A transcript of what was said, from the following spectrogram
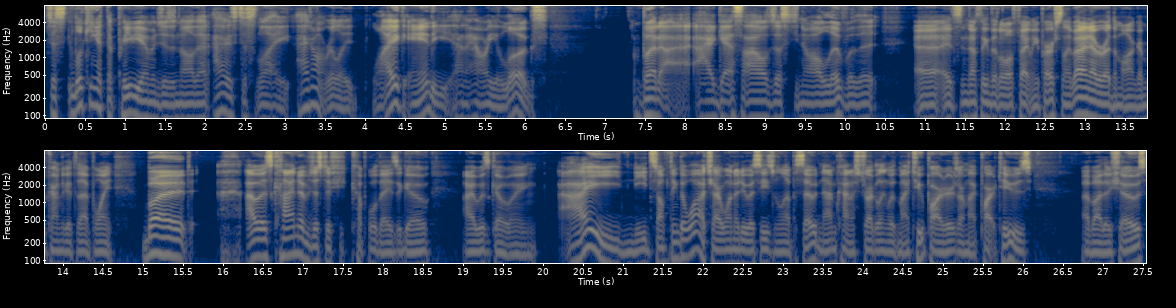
just looking at the preview images and all that, I was just like, I don't really like Andy and how he looks. But I, I guess I'll just, you know, I'll live with it. Uh, it's nothing that'll affect me personally, but I never read the manga. I'm trying to get to that point. But I was kind of just a few, couple days ago, I was going, I need something to watch. I want to do a seasonal episode, and I'm kind of struggling with my two parters or my part twos of other shows.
